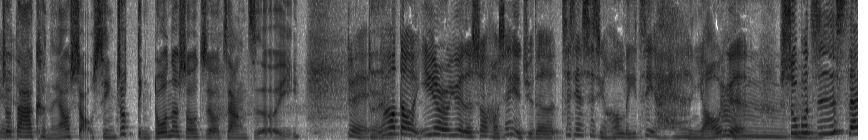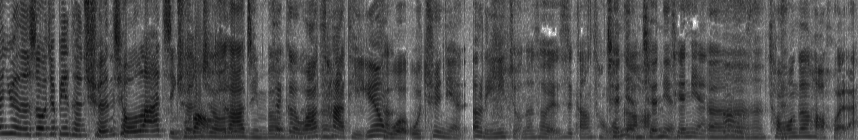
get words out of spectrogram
就大家可能要小心。就顶多那时候只有这样子而已，对。然后到一二月的时候，好像也觉得这件事情好像离自己还很遥远。殊不知三月的时候就变成全球拉警报，全球拉警报。这个我要岔题，因为我我去年二零一九那时候也是刚从前年前年前年嗯从温哥华回来，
